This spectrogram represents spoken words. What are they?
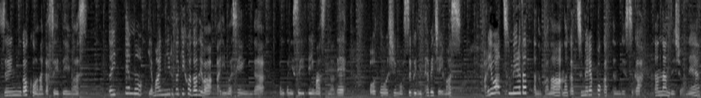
すんごくお腹空いています。といっても山にいる時ほどではありませんが本当に空いていますのでお通しもすぐに食べちゃいます。あれはつめれだったのかな？なんかつめれっぽかったんですが何なんでしょうね？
